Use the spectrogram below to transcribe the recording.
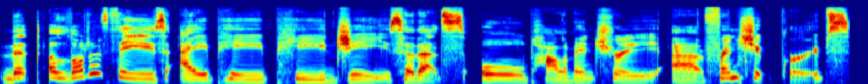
that a lot of these APPG, so that's all parliamentary uh, friendship groups,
